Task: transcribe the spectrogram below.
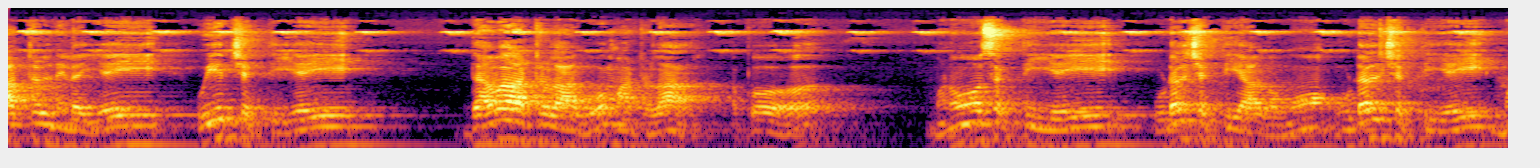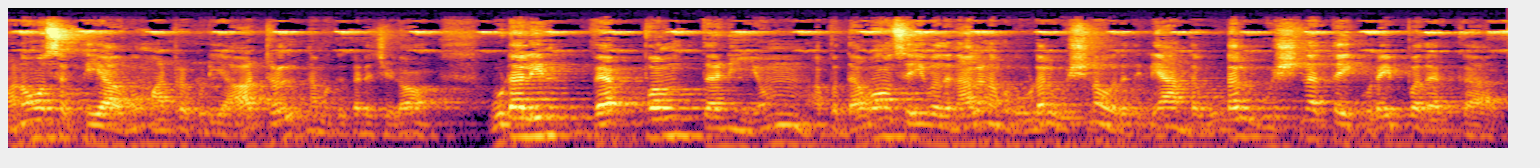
ஆற்றல் நிலையை உயிர் சக்தியை தவ ஆற்றலாகவும் மாற்றலாம். அப்போ மனோசக்தியை உடல் சக்தியாகவும் உடல் சக்தியை மனோசக்தியாகவும் மாற்றக்கூடிய ஆற்றல் நமக்கு கிடைச்சிடும். உடலின் வெப்பம் தனியும் அப்ப தவம் செய்வதனால நமக்கு உடல் உஷ்ணம் வருது இல்லையா? அந்த உடல் உஷ்ணத்தை குறைப்பதற்காக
